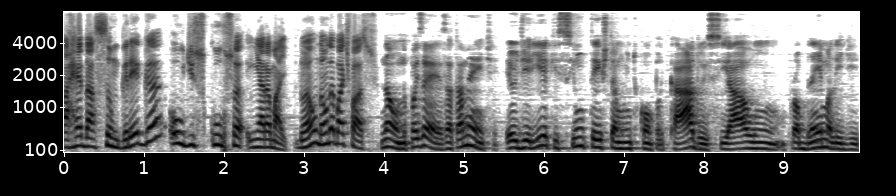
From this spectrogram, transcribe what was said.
A redação grega ou o discurso em aramaico? Não é um, não é um debate fácil. Não, pois é, exatamente. Eu diria que se um texto é muito complicado e se há um problema ali de,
